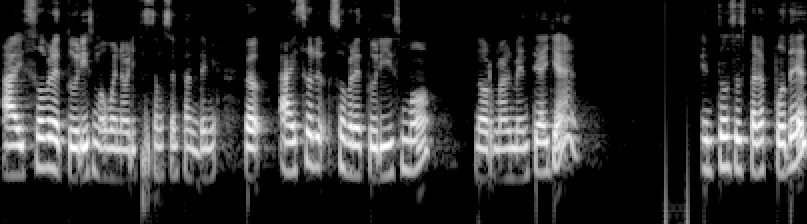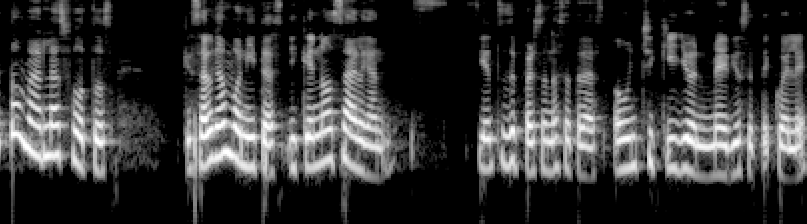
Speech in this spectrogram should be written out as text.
hay sobreturismo. Bueno, ahorita estamos en pandemia, pero hay sobreturismo normalmente allá. Entonces, para poder tomar las fotos que salgan bonitas y que no salgan cientos de personas atrás o un chiquillo en medio se te cuele,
